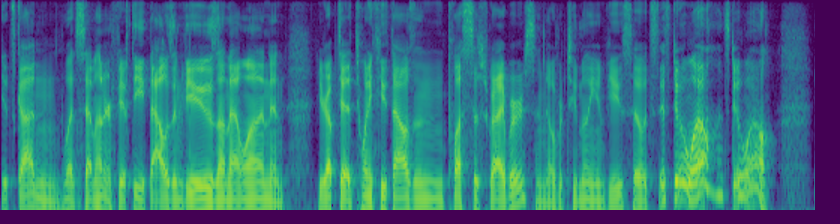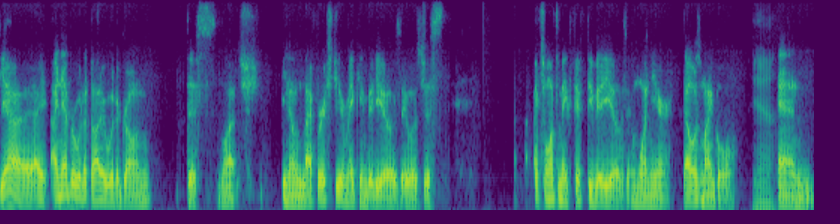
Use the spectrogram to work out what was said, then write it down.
it's gotten what seven hundred fifty thousand views on that one, and you're up to twenty two thousand plus subscribers and over two million views. So it's it's doing well. It's doing well. yeah, I, I never would have thought it would have grown this much. You know, my first year making videos, it was just, I just wanted to make 50 videos in one year. That was my goal. Yeah, And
